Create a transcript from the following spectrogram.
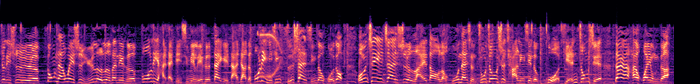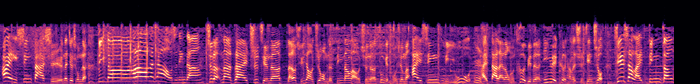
这里是东南卫视娱乐乐饭店和玻璃海苔点心面联合带给大家的玻璃明星慈善型的活动。我们这一站是来到了湖南省株洲市茶陵县的果田中学，当然还要欢迎我们的爱心大使，那就是我们的叮当。我是叮当。是的，那在之前呢，来到学校之后，我们的叮当老师呢送给同学们爱心礼物，还带来了我们特别的音乐课堂的时间之后，接下来叮当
